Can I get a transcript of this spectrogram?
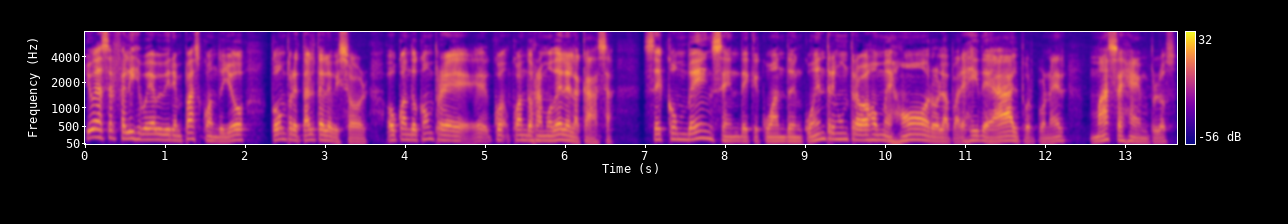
Yo voy a ser feliz y voy a vivir en paz cuando yo compre tal televisor o cuando compre, eh, cuando remodele la casa. Se convencen de que cuando encuentren un trabajo mejor o la pareja ideal, por poner más ejemplos,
